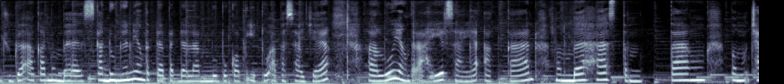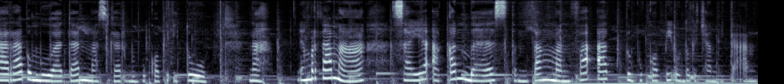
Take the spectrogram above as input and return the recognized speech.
juga akan membahas kandungan yang terdapat dalam bubuk kopi itu apa saja. Lalu yang terakhir saya akan membahas tentang pem cara pembuatan masker bubuk kopi itu. Nah, yang pertama, saya akan bahas tentang manfaat bubuk kopi untuk kecantikan.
